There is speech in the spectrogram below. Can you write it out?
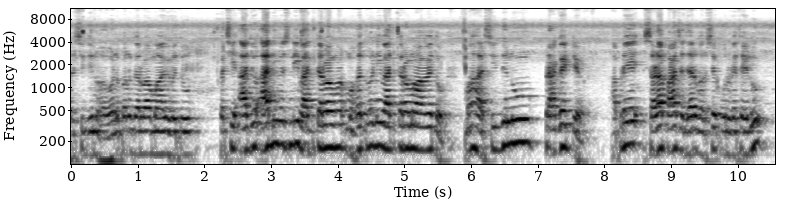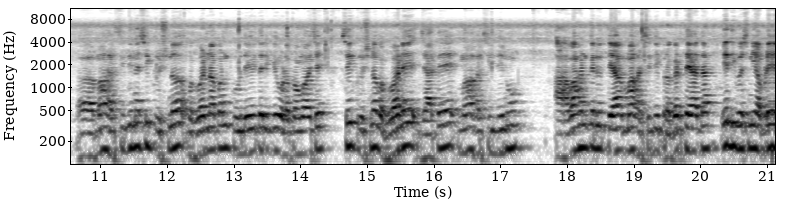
હરસિદ્ધિનું હવન પણ કરવામાં આવ્યું હતું. પછી આ જો આ દિવસની વાત કરવામાં, મહત્વની વાત કરવામાં આવે તો માં હરસિદ્ધિનું પ્રાગટ્ય આપણે સાડા પાંચ હજાર વર્ષે પૂર્વે થયેલું. માં હરસિદ્ધિને શ્રી કૃષ્ણ ભગવાનના પણ કુળદેવી તરીકે ઓળખવામાં આવે છે. શ્રી કૃષ્ણ ભગવાને જાતે માં હરસિદ્ધિનું આવાહન કર્યું, ત્યાં માં હરસિદ્ધિ પ્રગટ થયા હતા. એ દિવસની આપણે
